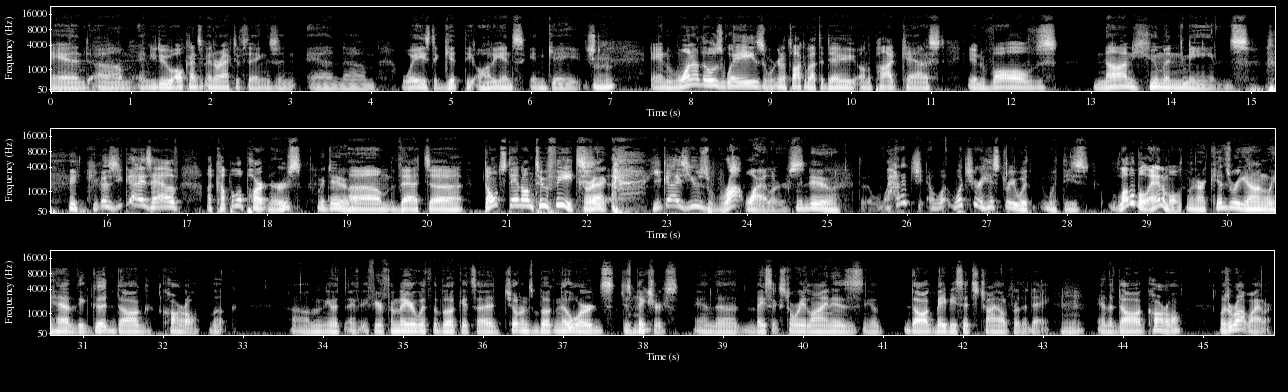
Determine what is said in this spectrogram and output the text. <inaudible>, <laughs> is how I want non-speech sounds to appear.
and um, and you do all kinds of interactive things and and um, ways to get the audience engaged. Mm-hmm. And one of those ways we're going to talk about today on the podcast involves non-human means <laughs> because you guys have a couple of partners we do. um, that uh, don't stand on two feet. Correct. <laughs> You guys use rottweilers. We do. How did you what, what's your history with with these lovable animals? When our kids were young we had the good dog carl book. Um, you know if, if, you're familiar with the book it's a children's book no words just mm-hmm. pictures. And the basic storyline is you know dog babysits child for the day. Mm-hmm. And the dog, Carl, was a Rottweiler.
